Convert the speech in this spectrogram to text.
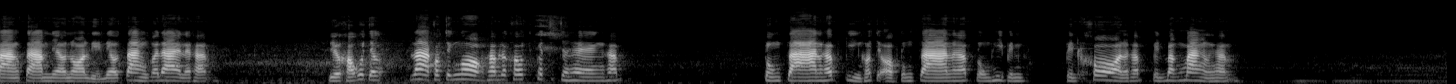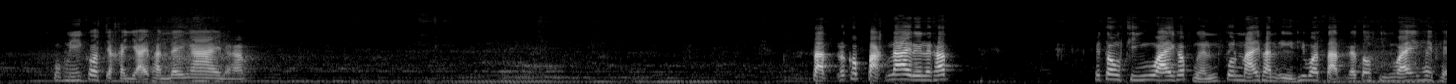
วางตามแนวนอนหรือแนวตั้งก็ได้นะครับ เดี๋ยวเขาก็จะรากเขาจะงอกครับ แล้วเขาก็จะแทงครับ ตรงตานะครับ กิ่งเขาจะออกตรงตานะครับ ตรงที่เป็นเป็นข้อนะครับ เป็นบ้างๆนะครับ พวกนี้ก็จะขยายพันธุ์ได้ง่ายนะครับ ตัดแล้วก็ปักได้เลยนะครับ ไม่ต้องทิ้งไว้ครับเหมือนต้นไม้พันธุ์อื่นที่ว่าตัดแล้วต้องทิ้งไว้ให้แผล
